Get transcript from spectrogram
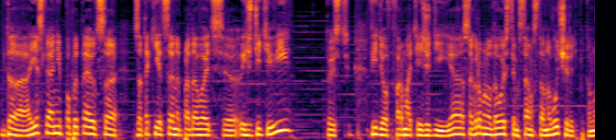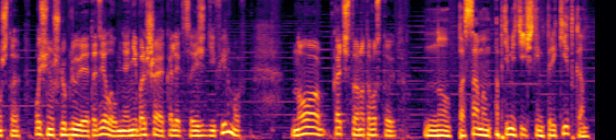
Да, а если они попытаются за такие цены продавать HDTV, э, то есть видео в формате HD, я с огромным удовольствием сам стану в очередь, потому что очень уж люблю я это дело. У меня небольшая коллекция HD-фильмов, но качество оно того стоит. Но по самым оптимистическим прикидкам –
